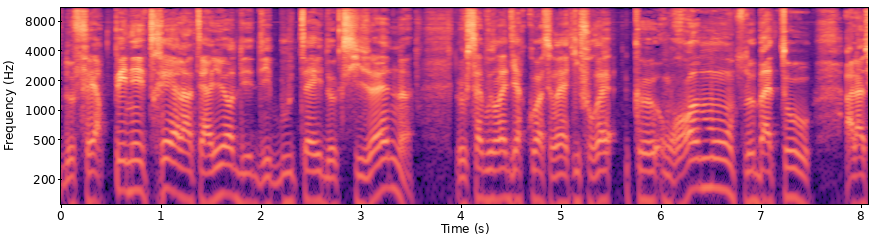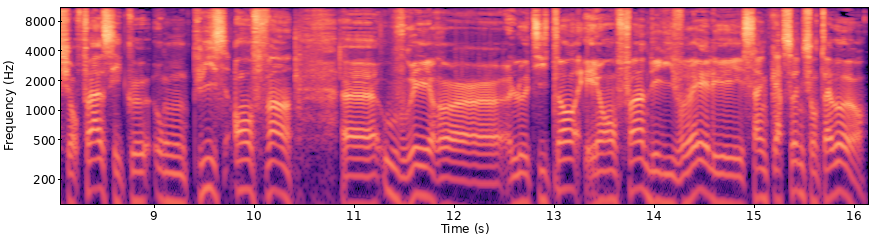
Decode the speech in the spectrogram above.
de faire pénétrer à l'intérieur des, bouteilles d'oxygène. Donc ça voudrait dire quoi? Ça voudrait dire qu'il faudrait qu'on remonte le bateau à la surface et qu'on puisse enfin euh, ouvrir euh, le Titan et enfin délivrer les cinq personnes qui sont à bord.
